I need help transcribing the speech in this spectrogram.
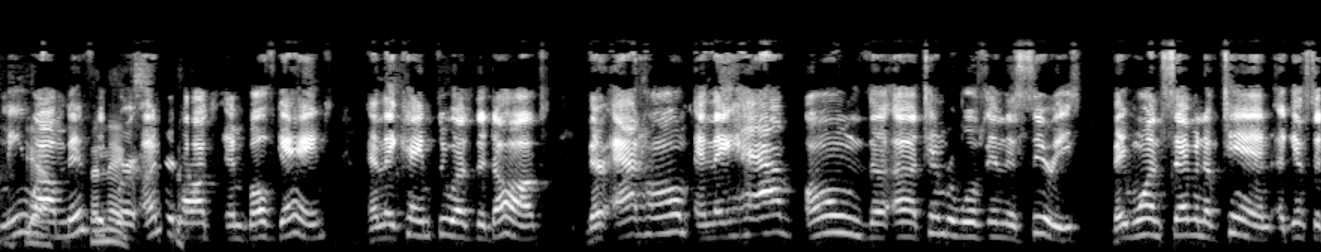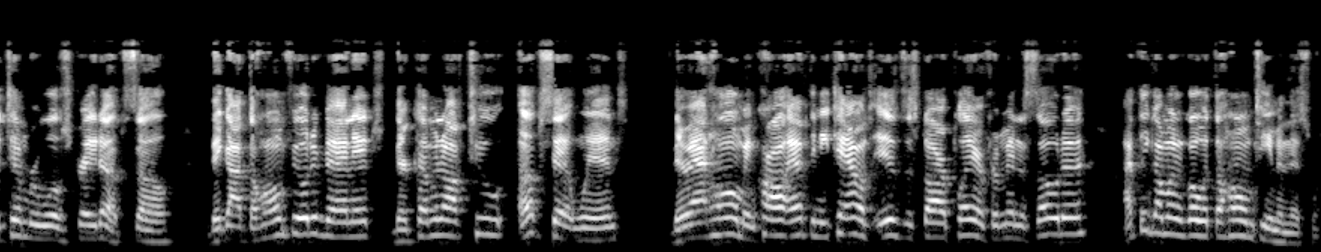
meanwhile, yeah, Memphis were underdogs in both games, and they came through as the dogs. They're at home, and they have owned the uh, Timberwolves in this series. They won seven of ten against the Timberwolves straight up. So they got the home field advantage. They're coming off two upset wins. They're at home, and Karl-Anthony Towns is the star player for Minnesota. I think I'm going to go with the home team in this one.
